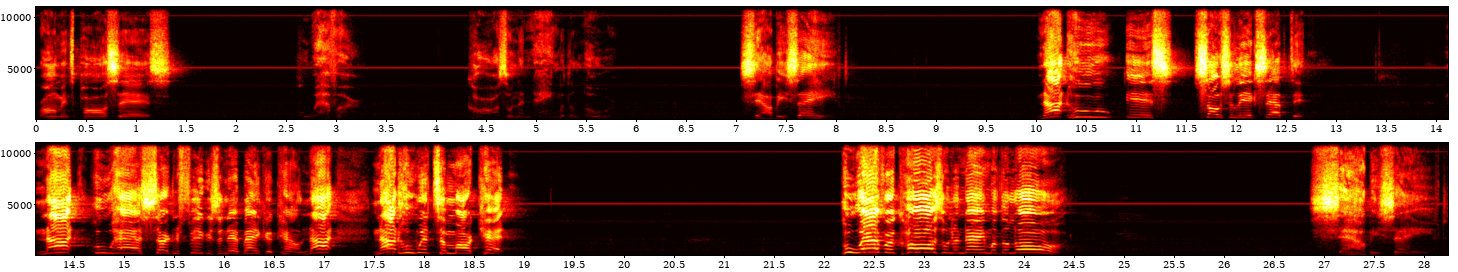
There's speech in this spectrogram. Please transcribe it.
Romans, Paul says, whoever calls on the name of the Lord shall be saved. Not who is socially accepted, not who has certain figures in their bank account, not, not who went to Marquette. Whoever calls on the name of the Lord shall be saved.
